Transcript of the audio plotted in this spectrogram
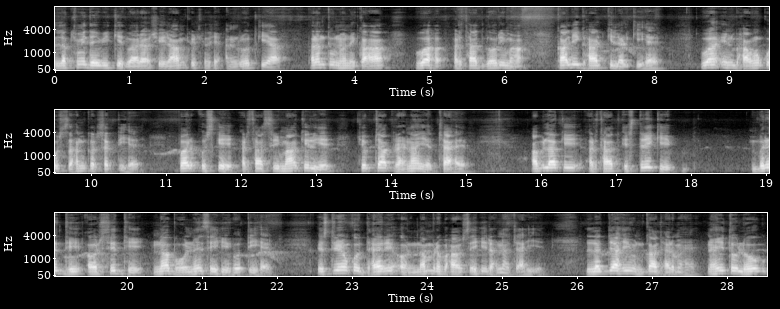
लक्ष्मी देवी के द्वारा श्री रामकृष्ण से अनुरोध किया, परंतु उन्होंने कहा, वह अर्थात गौरी माँ काली घाट की लड़की है। वह इन भावों को सहन कर सकती है, पर उसके अर्थात श्री माँ के लिए चुपचाप रहना ही अच्छा है। अबला की अर्थात स्त्री की वृद्धि और सिद्धि न भूलने से ही होती है। स्त्रियों को धैर्य और नम्र भाव से ही रहना चाहिए। लज्जा ही उनका धर्म है, नहीं तो लोग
